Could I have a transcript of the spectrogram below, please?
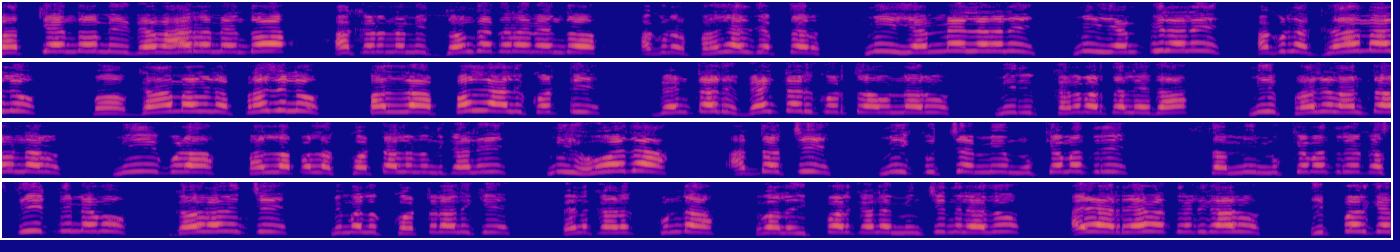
బతికేందో మీ వ్యవహారం ఏందో అక్కడ ఉన్న మీ దొంగతనం ఏందో అక్కడ ప్రజలు చెప్తారు మీ ఎమ్మెల్యేలని మీ ఎంపీలని అక్కడ ఉన్న గ్రామాలు గ్రామాల్లో ఉన్న ప్రజలు పల్ల పల్లాలు కొట్టి వెంటాడి వెంటాడి కొడుతూ ఉన్నారు. మీరు కనబడతలేదా? మీ ప్రజలు అంటా ఉన్నారు. మీ కూడా పల్ల పల్ల కొట్టాలని ఉంది కానీ మీ హోదా అడ్డొచ్చి కూర్చో మీ ముఖ్యమంత్రి ఇస్తాం మీ ముఖ్యమంత్రి యొక్క సీట్ని మేము గౌరవించి మిమ్మల్ని కొట్టడానికి వెనకడకుండా ఇవాళ ఇప్పటికైనా మించింది లేదు. అయ్యా రేవంత్ రెడ్డి గారు ఇప్పటికే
